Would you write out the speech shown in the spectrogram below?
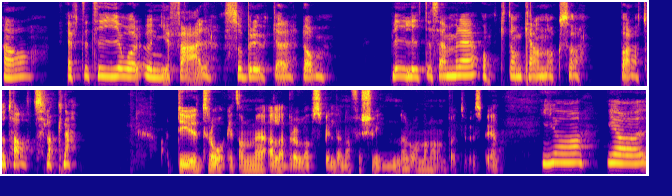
ja, efter tio år ungefär så brukar de bli lite sämre och de kan också bara totalt slockna. Det är ju tråkigt om alla bröllopsbilderna försvinner då, om man har dem på ett USB. Ja, jag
